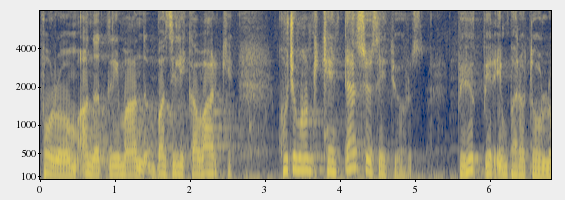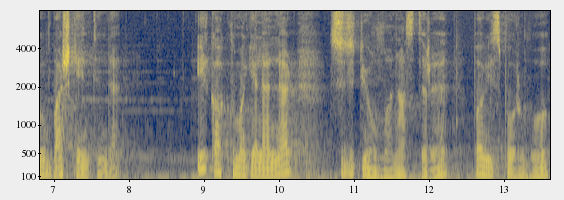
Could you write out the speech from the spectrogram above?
forum, anıt, liman, bazilika var ki kocaman bir kentten söz ediyoruz. Büyük bir imparatorluğun başkentinden. İlk aklıma gelenler Stüdyon Manastırı, Pavis Forumu,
